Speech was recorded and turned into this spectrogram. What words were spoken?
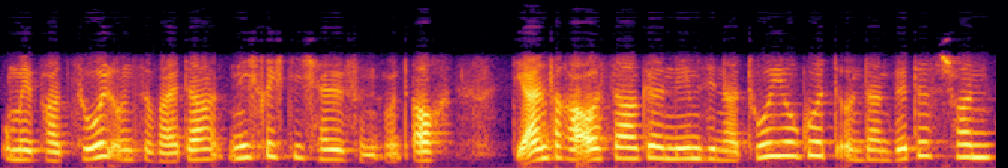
Omeprazol und so weiter, nicht richtig helfen. Und auch die einfache Aussage, nehmen Sie Naturjoghurt und dann wird es schon,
